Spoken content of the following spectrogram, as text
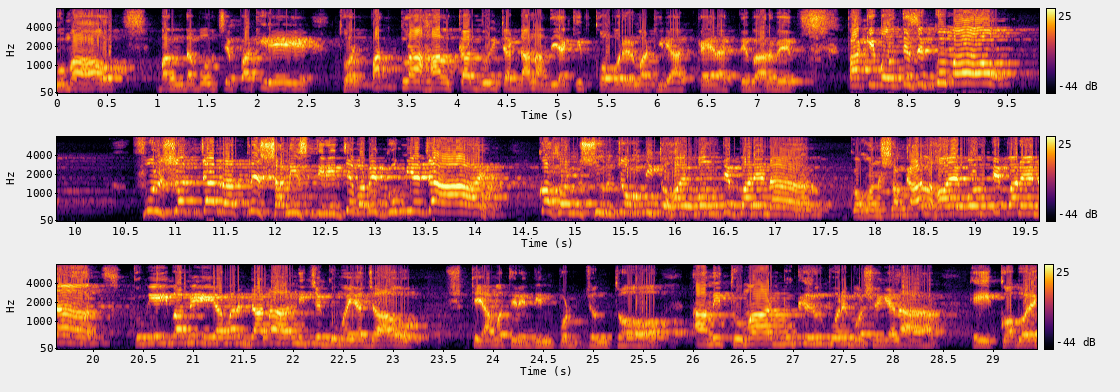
ঘুমাও। বান্দা বলছে পাখি রে তোর পাতলা হালকা দুইটা ডানা দিয়া কি কবরের মাটিরে আটকায় রাখতে পারবে? পাখি বলতেছে, ঘুমাও। ফুলসজ্জার রাত্রে স্বামী স্ত্রী যেভাবে ঘুমিয়ে যায়, কখন সূর্য উদিত হয় বলতে পারে না, কখন সকাল হয় বলতে পারে না। তুমি এইভাবেই আমার ডানার নিচে ঘুমাইয়া যাও, কেয়ামতের দিন পর্যন্ত আমি তোমার বুকের উপরে বসে গেলাম, এই কবরে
